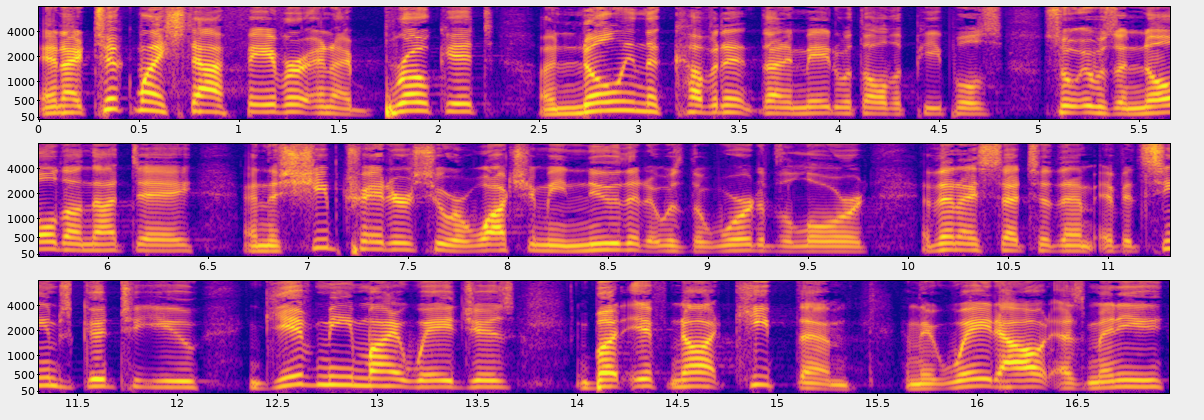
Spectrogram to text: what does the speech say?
and I took my staff favor and I broke it, annulling the covenant that I made with all the peoples. So it was annulled on that day. And the sheep traders who were watching me knew that it was the word of the Lord. And then I said to them, If it seems good to you, give me my wages, but if not, keep them. And they weighed out as many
